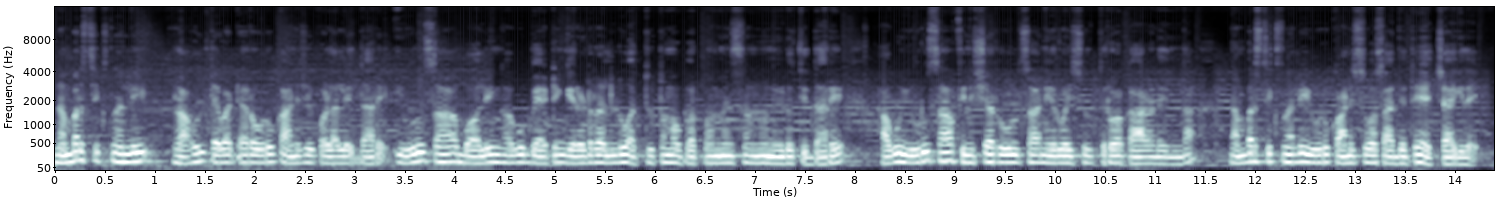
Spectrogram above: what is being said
ನಂಬರ್ ಸಿಕ್ಸ್ನಲ್ಲಿ ರಾಹುಲ್ ತೆವಟ್ಯಾರ್ ಅವರು ಕಾಣಿಸಿಕೊಳ್ಳಲಿದ್ದಾರೆ. ಇವರು ಸಹ ಬೌಲಿಂಗ್ ಹಾಗೂ ಬ್ಯಾಟಿಂಗ್ ಎರಡರಲ್ಲೂ ಅತ್ಯುತ್ತಮ ಪರ್ಫಾರ್ಮೆನ್ಸನ್ನು ನೀಡುತ್ತಿದ್ದಾರೆ. ಹಾಗೂ ಇವರು ಸಹ ಫಿನಿಷರ್ ರೂಲ್ ಸಹ ನಿರ್ವಹಿಸುತ್ತಿರುವ ಕಾರಣದಿಂದ ನಂಬರ್ ಸಿಕ್ಸ್ನಲ್ಲಿ ಇವರು ಕಾಣಿಸುವ ಸಾಧ್ಯತೆ ಹೆಚ್ಚಾಗಿದೆ.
